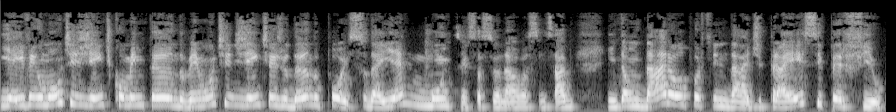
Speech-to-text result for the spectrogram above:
e aí vem um monte de gente comentando, vem um monte de gente ajudando, pô, isso daí é muito sensacional, assim, sabe? Então, dar a oportunidade para esse perfil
